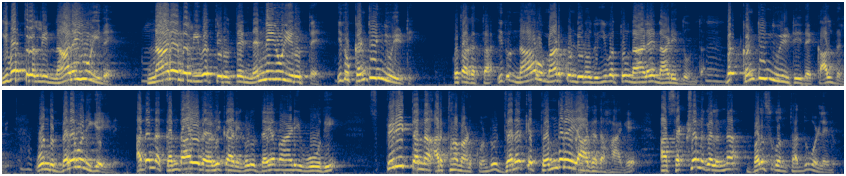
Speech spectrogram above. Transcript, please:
ಇವತ್ತರಲ್ಲಿ ನಾಳೆಯೂ ಇದೆ. ನಾಳೆನಲ್ಲಿ ಇವತ್ತಿರುತ್ತೆ ನೆನ್ನೆಯೂ ಇರುತ್ತೆ. ಇದು ಕಂಟಿನ್ಯೂಯಿಟಿ ಗೊತ್ತಾಗತ್ತಾ? ಇದು ನಾವು ಮಾಡ್ಕೊಂಡಿರೋದು ಇವತ್ತು ನಾಳೆ ನಾಡಿದ್ದು ಅಂತ. ಬಟ್ ಕಂಟಿನ್ಯೂಯಿಟಿ ಇದೆ ಕಾಲದಲ್ಲಿ. ಒಂದು ಬೆಳವಣಿಗೆ ಇದೆ. ಅದನ್ನ ಕಂದಾಯದ ಅಧಿಕಾರಿಗಳು ದಯಮಾಡಿ ಓದಿ ಸ್ಪಿರಿಟ್ ಅನ್ನ ಅರ್ಥ ಮಾಡಿಕೊಂಡು ಜನಕ್ಕೆ ತೊಂದರೆಯಾಗದ ಹಾಗೆ ಆ ಸೆಕ್ಷನ್ಗಳನ್ನ ಬಳಸುವಂತಹದ್ದು ಒಳ್ಳೆಯದು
